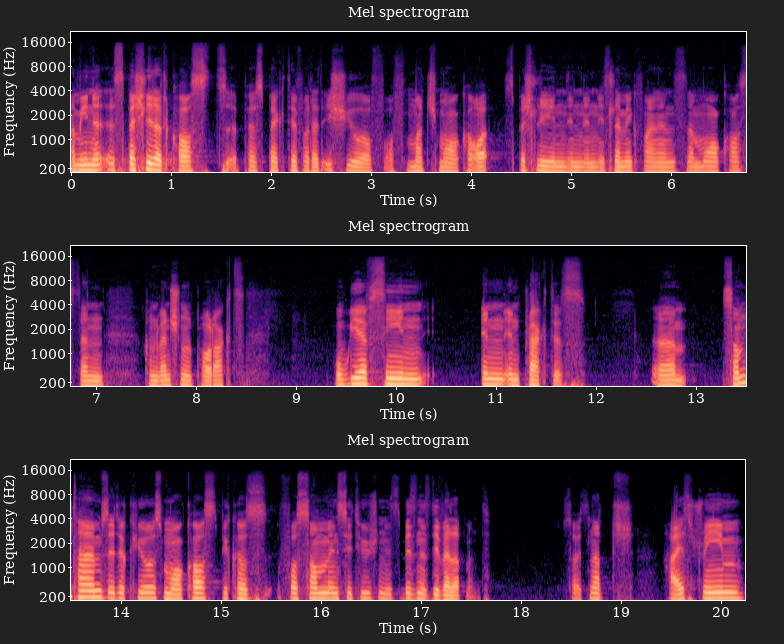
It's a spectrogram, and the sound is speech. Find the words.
I mean, especially that cost perspective or that issue of, of much more, especially in, in, in, Islamic finance, uh, more cost than conventional products. What we have seen in, in practice. Um, sometimes it occurs more cost because for some institutions it's business development. So it's not high stream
